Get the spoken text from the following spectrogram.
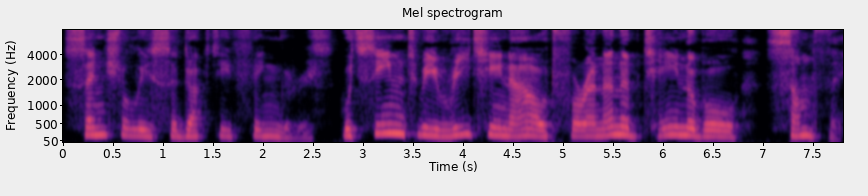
sensually seductive fingers, which seemed to be reaching out for an unobtainable something.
